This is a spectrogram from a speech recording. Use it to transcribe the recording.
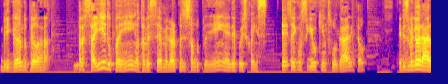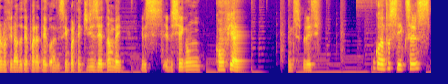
brigando pela para sair do play-in, ou talvez ser a melhor posição do play-in, aí depois conheceu e conseguiu o quinto lugar, então eles melhoraram no final da temporada regular, isso é importante dizer também. Eles, eles chegam confiantes para esse. Enquanto os Sixers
